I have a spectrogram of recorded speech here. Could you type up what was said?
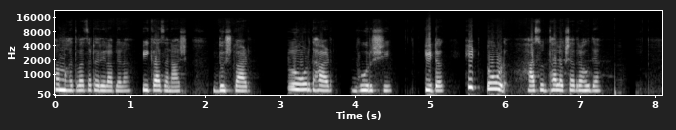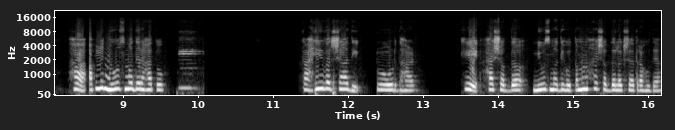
हा महत्त्वाचा ठरेल आपल्याला. पिकाचा नाश दुष्काळ टोळधाड बुरशी कीटक हे टोड हा सुद्धा लक्षात राहू द्या. हा आपल्या न्यूजमध्ये राहतो. काही वर्षाआधी टोळधाड हे हा शब्द न्यूजमध्ये होता म्हणून हा शब्द लक्षात राहू द्या.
